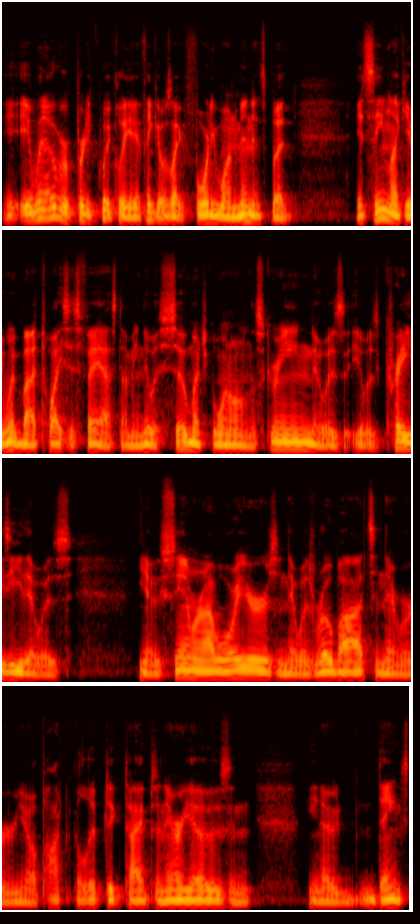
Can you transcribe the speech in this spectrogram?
it went over pretty quickly. I think it was like 41 minutes, but it seemed like it went by twice as fast. I mean, there was so much going on on the screen. There was it was crazy. There was you know samurai warriors and there was robots and there were you know apocalyptic type scenarios and you know dance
